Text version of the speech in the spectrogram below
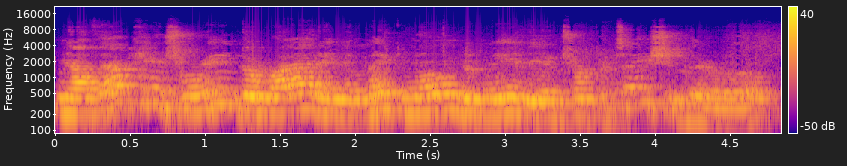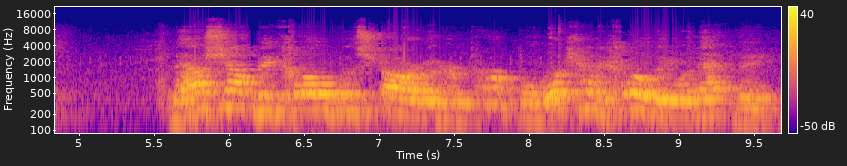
Now, if thou canst read the writing and make known to me the interpretation thereof, thou shalt be clothed with scarlet or purple. What kind of clothing would that be?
